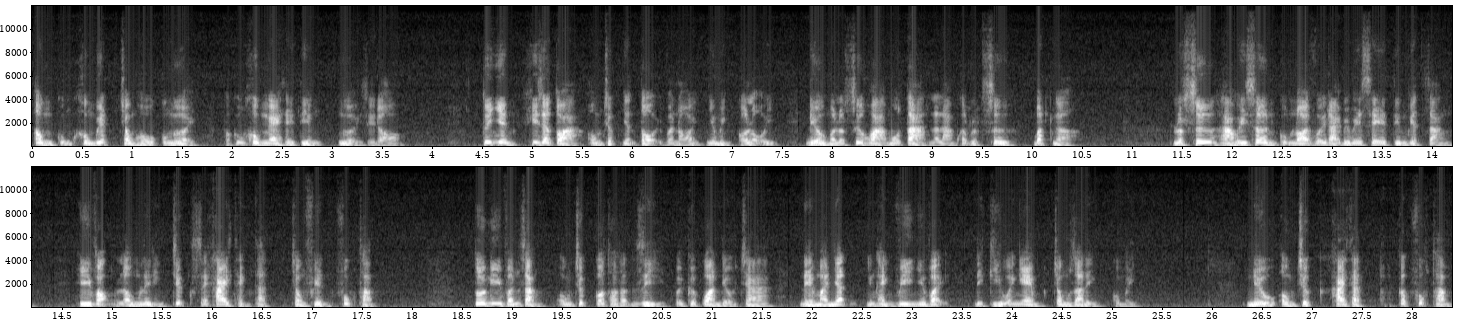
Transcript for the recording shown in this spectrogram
Ông cũng không biết trong hố có người và cũng không nghe thấy tiếng người dưới đó. Tuy nhiên, khi ra tòa, ông Trức nhận tội và nói như mình có lỗi, điều mà luật sư Hòa mô tả là làm các luật sư bất ngờ. Luật sư Hà Huy Sơn cũng nói với đài BBC tiếng Việt rằng, hy vọng là ông Lê Đình Trức sẽ khai thành thật trong phiên phúc thẩm. Tôi nghi vấn rằng ông Chức có thỏa thuận gì với cơ quan điều tra để mà nhận những hành vi như vậy để cứu anh em trong gia đình của mình. Nếu ông Chức khai thật ở cấp phúc thẩm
